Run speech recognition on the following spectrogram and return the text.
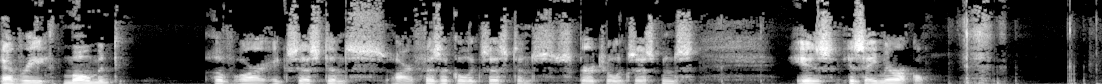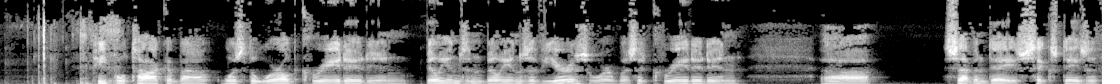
Every moment of our existence, our physical existence, spiritual existence, is, is a miracle people talk about was the world created in billions and billions of years, or was it created in uh, seven days, six days of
